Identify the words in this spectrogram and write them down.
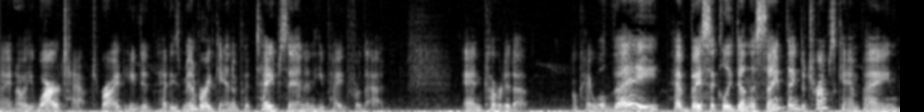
You know, he wiretapped, right? He did had these men break in and put tapes in, and he paid for that and covered it up. Okay, well, they have basically done the same thing to Trump's campaign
